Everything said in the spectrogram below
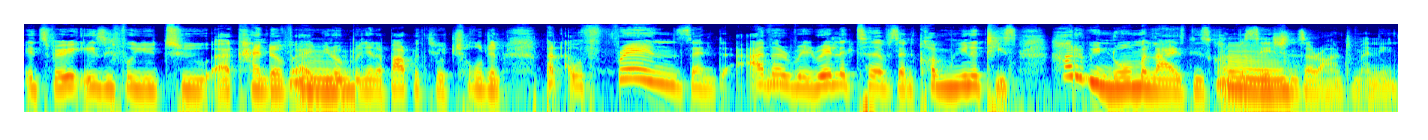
it's very easy for you to uh, kind of, uh, you know, bring it about with your children. But with friends and other relatives and communities, how do we normalize these conversations around money?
